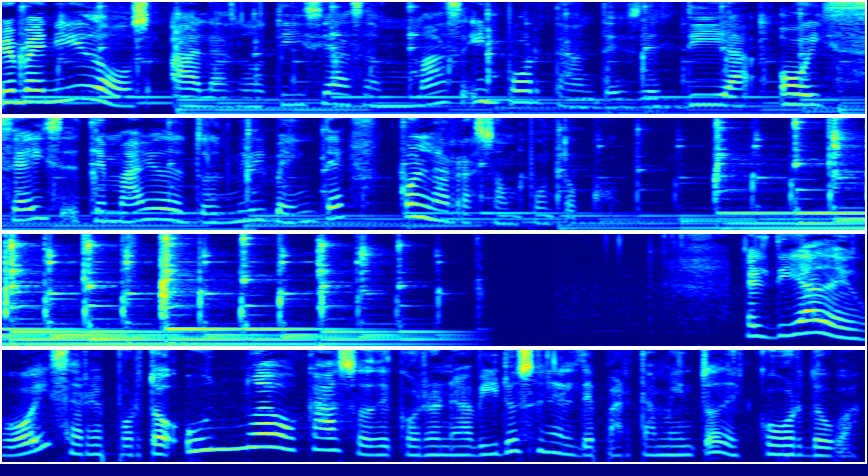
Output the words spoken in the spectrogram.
Bienvenidos a las noticias más importantes del día hoy 6 de mayo de 2020 con la razón.com. El día de hoy se reportó un nuevo caso de coronavirus en el departamento de Córdoba,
